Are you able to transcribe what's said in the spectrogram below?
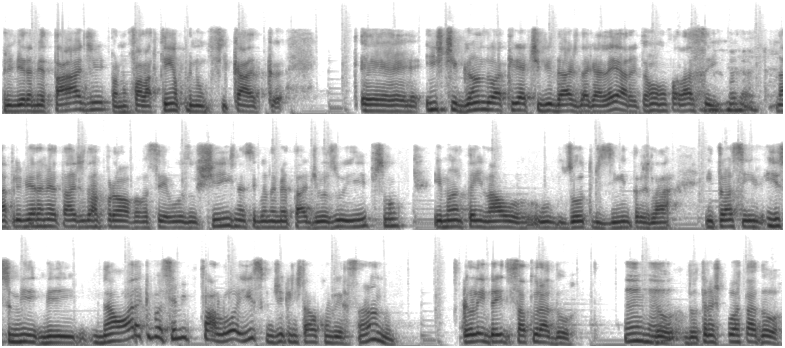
primeira metade, para não falar tempo e não ficar é, instigando a criatividade da galera. Então vamos falar assim: na primeira metade da prova você usa o X, na segunda metade usa o Y e mantém lá o, os outros intras lá. Então, assim, isso me, me, Na hora que você me falou isso, no dia que a gente estava conversando, eu lembrei do saturador, uhum. do, do, transportador.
